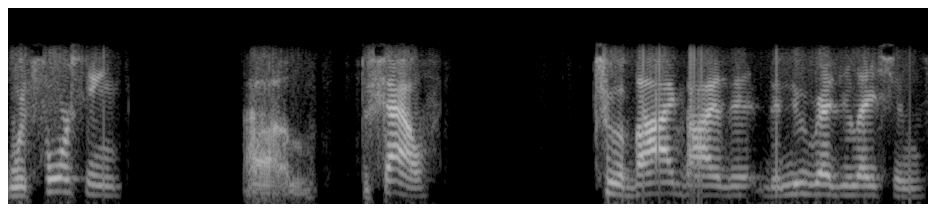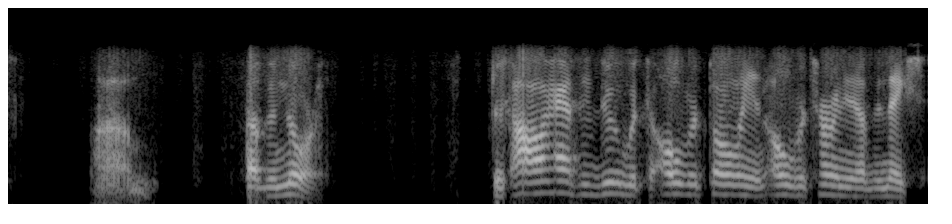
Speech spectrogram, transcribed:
with forcing um, the South to abide by the, the new regulations um, of the North. This all has to do with the overthrowing and overturning of the nation.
